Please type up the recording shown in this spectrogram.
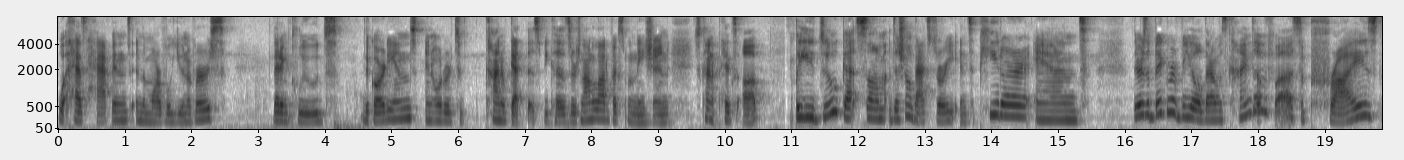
what has happened in the Marvel Universe that includes the Guardians in order to kind of get this because there's not a lot of explanation. It just kind of picks up. But you do get some additional backstory into Peter, and there's a big reveal that I was kind of uh, surprised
